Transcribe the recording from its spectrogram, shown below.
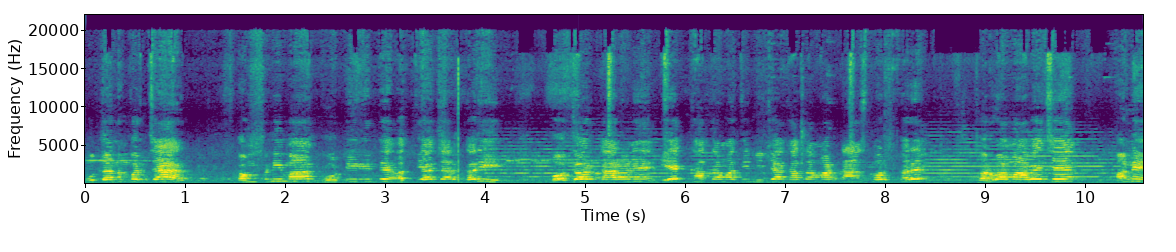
મુદ્દા નંબર ચાર, કંપનીમાં ખોટી રીતે અત્યાચાર કરી વગર કારણે એક ખાતામાંથી બીજા ખાતામાં ટ્રાન્સફર કરે, કરવામાં આવે છે અને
